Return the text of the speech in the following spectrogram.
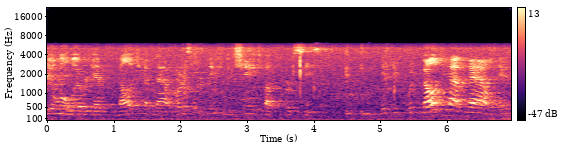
guild all over again with the knowledge you have now, what are some of the things you would change about the first season? If you, with the knowledge you have now, and if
